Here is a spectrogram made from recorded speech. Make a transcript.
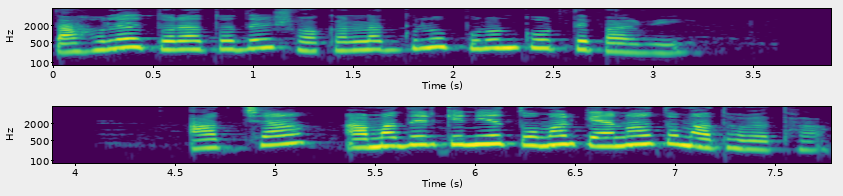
তাহলে তোরা তোদের সকালাতগুলো পূরণ করতে পারবি। আচ্ছা আমাদেরকে নিয়ে তোমার কেন এত মাথা ব্যথা?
